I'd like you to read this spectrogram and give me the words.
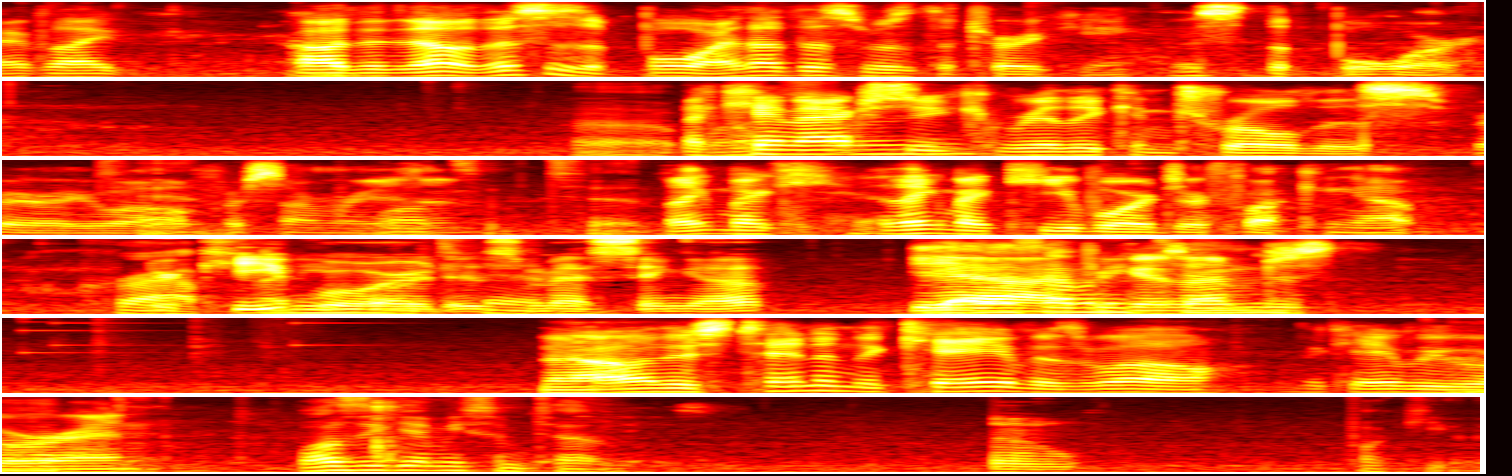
I have like, oh no, oh, this is a boar. I thought this was the turkey. This is the boar. Uh, I can't actually do really control this very well Tin. for some reason. Lots of tin. I think my I think my keyboards are fucking up. Crap. Your I need more keyboard is tin. messing up. Yeah, have any because I'm just. No, there's tin in the cave as well. The cave we were in. Why does he get me some tin. No. Fuck you.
